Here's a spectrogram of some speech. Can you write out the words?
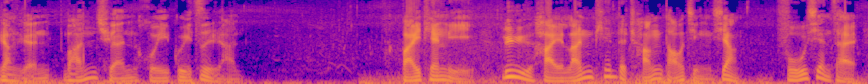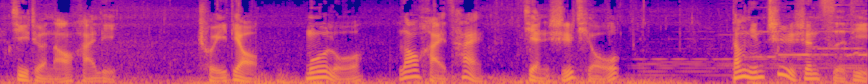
让人完全回归自然。白天里绿海蓝天的长岛景象，浮现在记者脑海里。垂钓、摸螺、捞海菜、捡石球。当您置身此地，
